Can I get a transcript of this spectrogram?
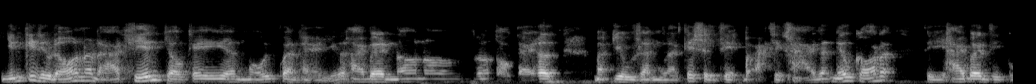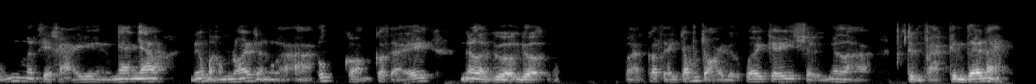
những cái điều đó nó đã khiến cho cái ờ, mối quan hệ giữa hai bên nó nó nó tồi tệ hơn. Mặc dù rằng là cái sự thiệt bạc thiệt hại đó nếu có đó thì hai bên thì cũng thiệt hại ngang nhau. Nếu mà không nói rằng là à, úc còn có thể nó là gượng được và có thể chống chọi được với cái sự như là trừng phạt kinh tế này.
